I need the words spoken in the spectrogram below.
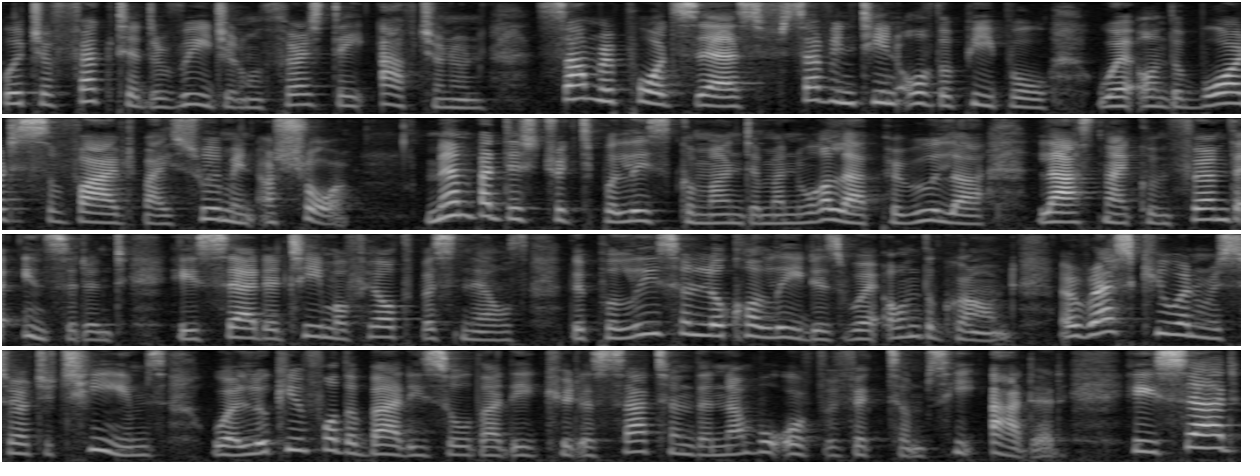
which affected the region on Thursday afternoon. Some reports says 17 of the people were on the board survived by swimming ashore. Memba District Police Commander Manuela Perula last night confirmed the incident. He said a team of health personnel, the police and local leaders were on the ground. A rescue and research teams were looking for the body so that they could ascertain the number of victims, he added. He said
